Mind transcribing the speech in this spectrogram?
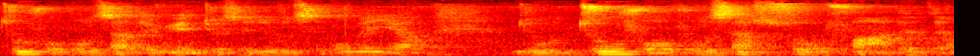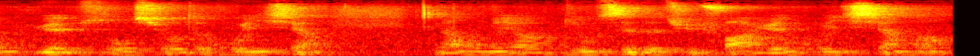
诸佛菩萨的愿就是如此，我们要如诸佛菩萨所发的这种愿，所修的回向，那我们要如是的去发愿回向哦，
